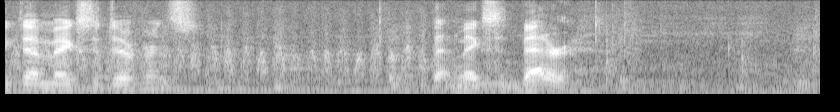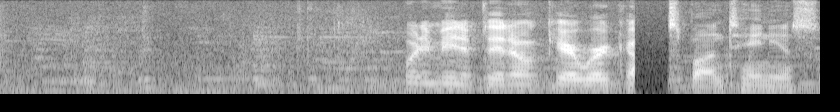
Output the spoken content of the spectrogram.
Think that makes a difference? That makes it better. What do you mean if they don't care where it comes? Spontaneous.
